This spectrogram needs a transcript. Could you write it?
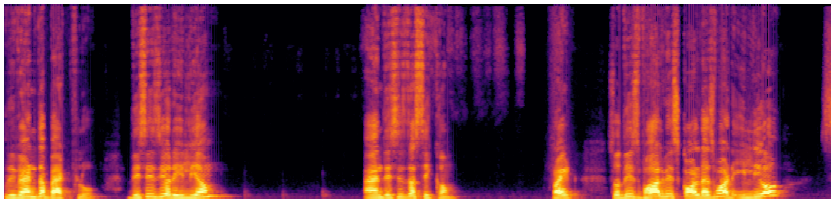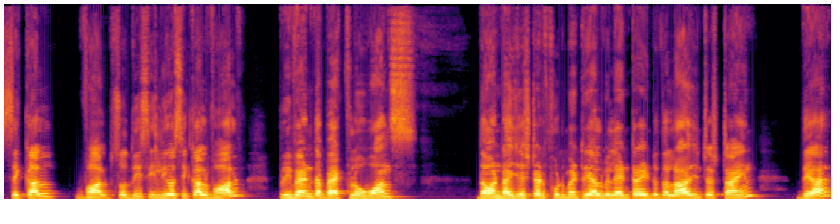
prevent the backflow. This is your ileum and this is the cecum, right. So, this valve is called as what? Ileocecal valve. So, this ileocecal valve prevent the backflow. Once the undigested food material will enter into the large intestine, they are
